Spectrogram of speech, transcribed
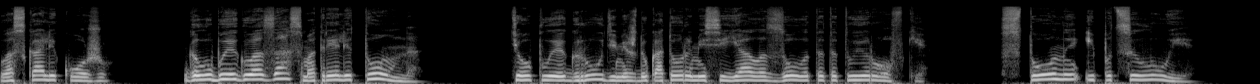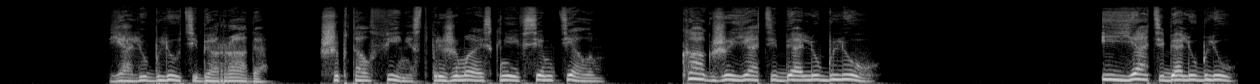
ласкали кожу. Голубые глаза смотрели томно теплые груди, между которыми сияло золото татуировки, стоны и поцелуи. «Я люблю тебя, Рада», — шептал Финист, прижимаясь к ней всем телом. «Как же я тебя люблю!» «И я тебя люблю»,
